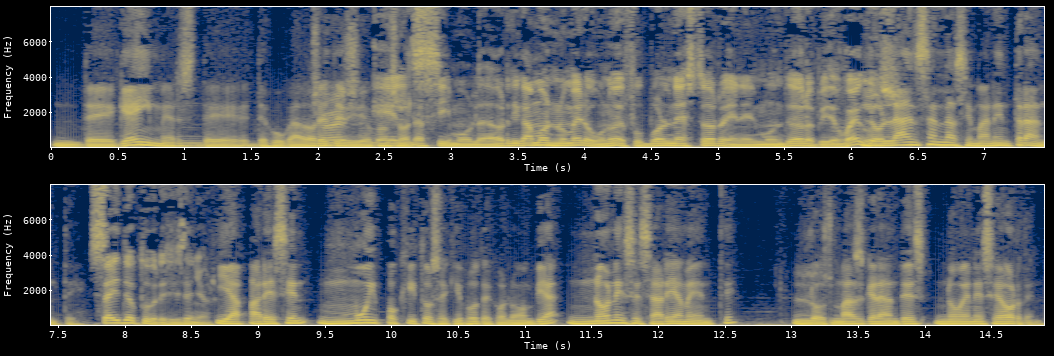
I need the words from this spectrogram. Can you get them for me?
de gamers, de, de jugadores de El videoconsolas. simulador, digamos, número uno de fútbol, Néstor, en el mundo de los videojuegos. Lo lanzan la semana entrante. 6 de octubre, sí, señor. Y aparecen muy poquitos equipos de Colombia, no necesariamente los más grandes, no en ese orden.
